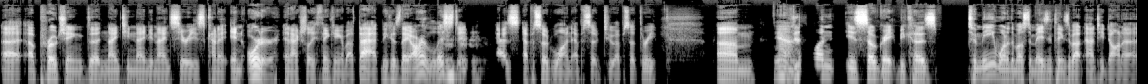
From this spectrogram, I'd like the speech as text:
uh, approaching the 1999 series kind of in order and actually thinking about that because they are listed Mhm. as episode 1, episode 2, episode 3. Um yeah this one is so great because to me one of the most amazing things about Aunty Donna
